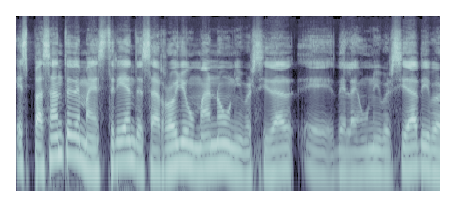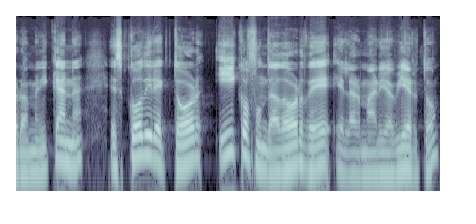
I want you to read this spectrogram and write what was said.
Es pasante de maestría en Desarrollo Humano Universidad, eh, de la Universidad Iberoamericana. Es codirector y cofundador de El Armario Abierto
